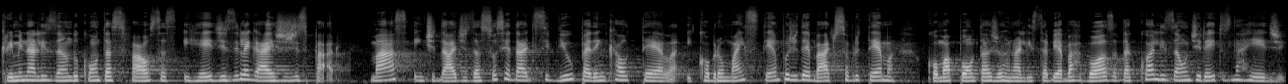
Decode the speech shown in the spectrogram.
criminalizando contas falsas e redes ilegais de disparo. Mas entidades da sociedade civil pedem cautela e cobram mais tempo de debate sobre o tema, como aponta a jornalista Bia Barbosa, da Coalizão Direitos na Rede.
